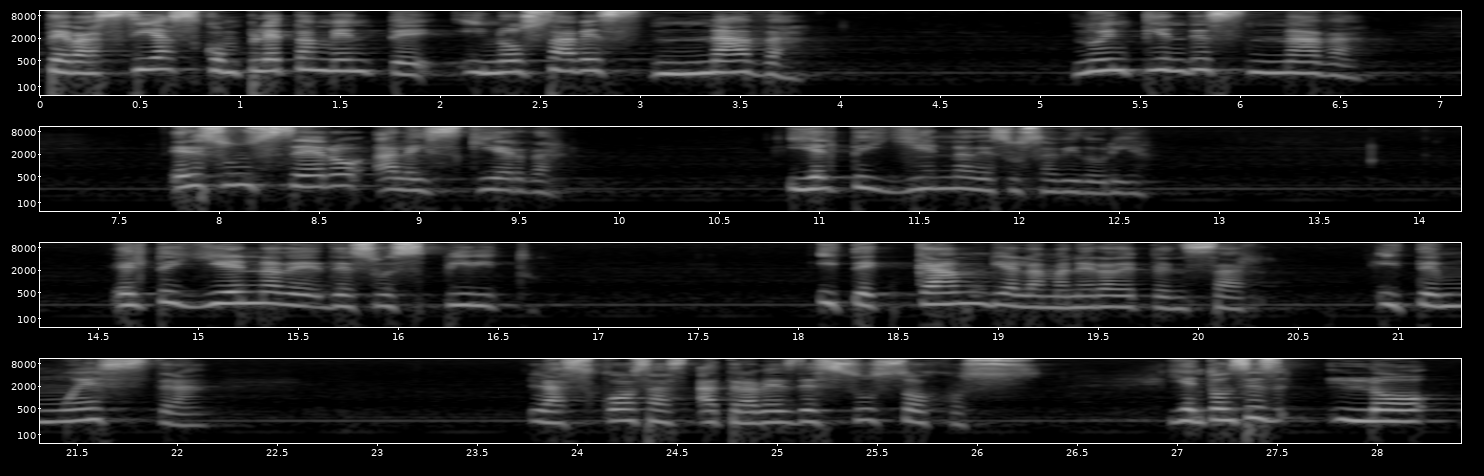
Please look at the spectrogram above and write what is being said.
te vacías completamente y no sabes nada, no entiendes nada. Eres un cero a la izquierda y Él te llena de su sabiduría. Él te llena de, de su espíritu y te cambia la manera de pensar y te muestra las cosas a través de sus ojos. Y entonces lo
